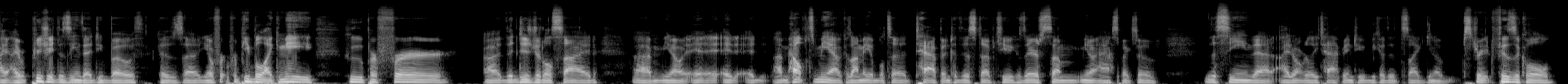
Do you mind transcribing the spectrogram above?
I, I appreciate the zines that do both because uh, you know for, for people like me who prefer uh, the digital side, um, you know, it it, it um, helps me out because I'm able to tap into this stuff too. Because there's some you know aspects of the scene that I don't really tap into because it's like you know straight physical.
